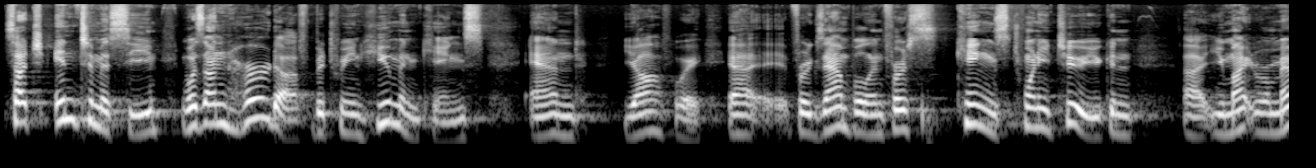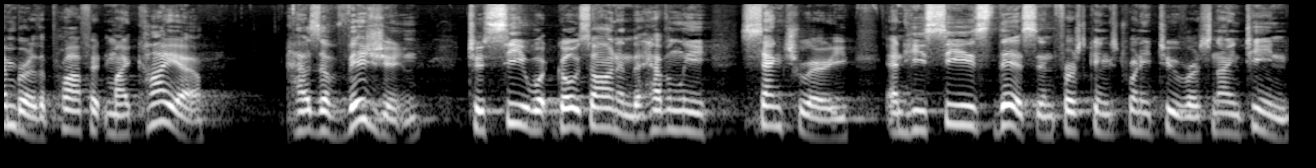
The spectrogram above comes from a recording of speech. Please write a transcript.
Such intimacy was unheard of between human kings and Yahweh. Uh, for example, in 1 Kings 22, you, can, uh, you might remember the prophet Micaiah has a vision to see what goes on in the heavenly sanctuary. And he sees this in 1 Kings 22, verse 19.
